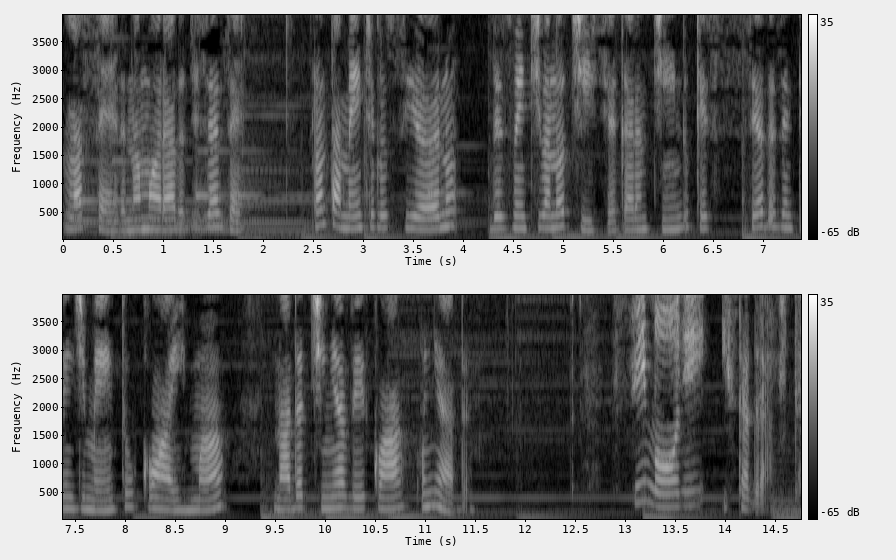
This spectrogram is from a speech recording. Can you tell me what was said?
Lacerda, namorada de Zezé. Prontamente, Luciano desmentiu a notícia, garantindo que seu desentendimento com a irmã nada tinha a ver com a cunhada. Simone está grávida.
